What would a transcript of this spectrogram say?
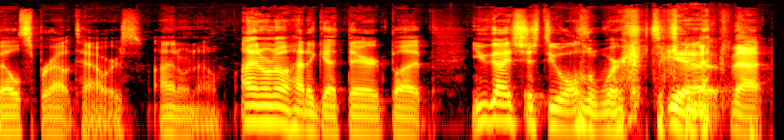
Bellsprout Towers. I don't know. I don't know how to get there, but you guys just do all the work to Yeah. connect that.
